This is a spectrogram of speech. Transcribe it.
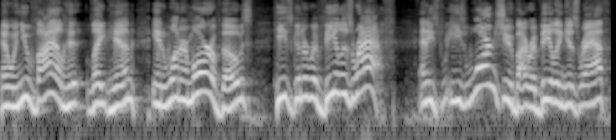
And when you violate him in one or more of those, he's going to reveal his wrath. And he's, he's warned you by revealing his wrath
